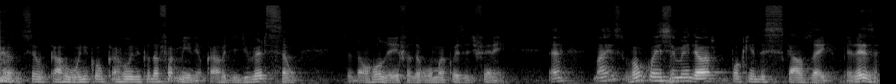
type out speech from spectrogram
ser o carro único ou o carro único da família, é um carro de diversão. Você dá um rolê, fazer alguma coisa diferente. Né? Mas vamos conhecer melhor um pouquinho desses carros aí, beleza?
